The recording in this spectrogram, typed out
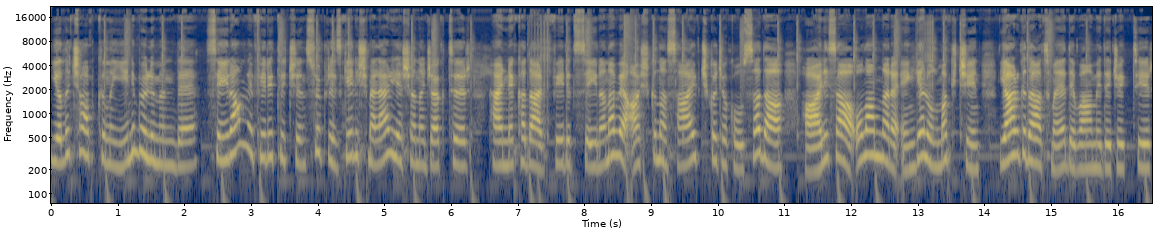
Yalı Çapkını yeni bölümünde Seyran ve Ferit için sürpriz gelişmeler yaşanacaktır. Her ne kadar Ferit Seyran'a ve aşkına sahip çıkacak olsa da Halisa olanlara engel olmak için yargı dağıtmaya devam edecektir.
